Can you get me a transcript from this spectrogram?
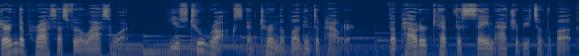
During the process for the last one, he used two rocks and turned the bug into powder. The powder kept the same attributes of the bug.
